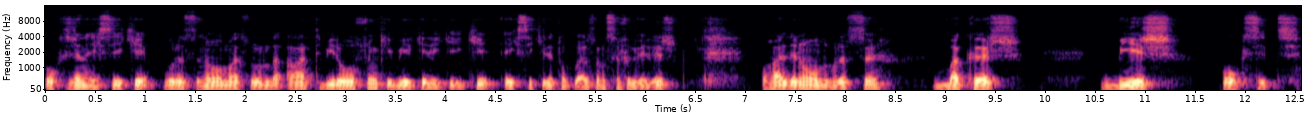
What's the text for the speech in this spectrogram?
Oksijen eksi 2. Burası ne olmak zorunda? Artı 1 olsun ki 1 kere 2 2. Eksi 2 ile toplarsam 0 verir. O halde ne oldu burası? Bakır 1 oksit.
